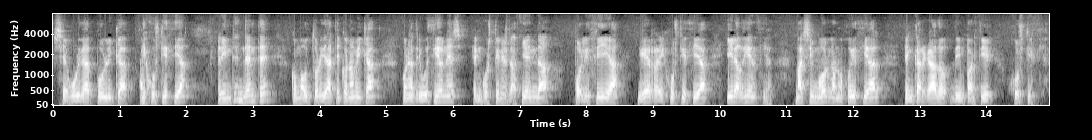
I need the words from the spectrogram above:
seguridad pública y justicia, el intendente como autoridad económica, con atribuciones en cuestiones de hacienda, policía, guerra y justicia, y la audiencia, máximo órgano judicial encargado de impartir justicia.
